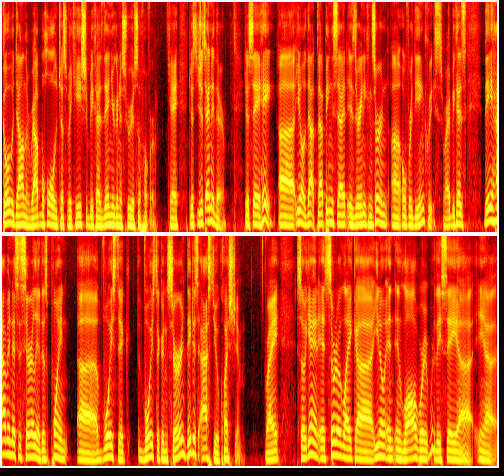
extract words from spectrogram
go down the rabbit hole of justification because then you're gonna screw yourself over. Okay, just just end it there. Just say, hey, uh, you know that that being said, is there any concern uh, over the increase, right? Because they haven't necessarily at this point uh, voiced a voiced a concern. They just asked you a question. Right. So again, it's sort of like uh, you know in, in law where, where they say uh, yeah,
